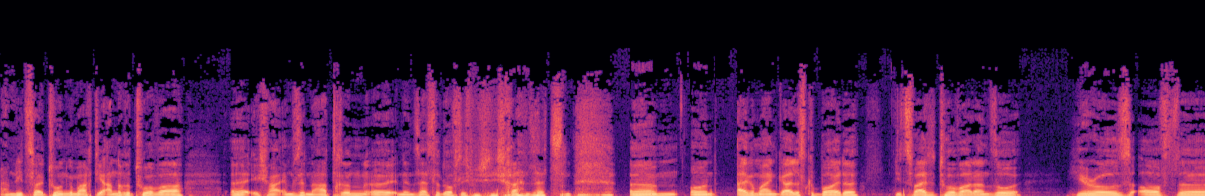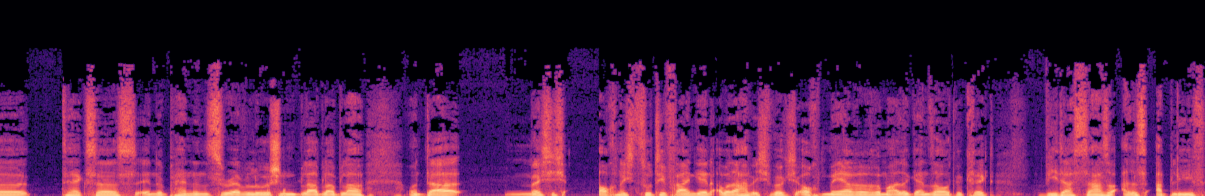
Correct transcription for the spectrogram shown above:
haben die zwei Touren gemacht. Die andere Tour war, äh, ich war im Senat drin, äh, in den Sessel durfte ich mich nicht reinsetzen. Ähm, und allgemein geiles Gebäude. Die zweite Tour war dann so Heroes of the Texas Independence Revolution, bla bla bla. Und da möchte ich auch nicht zu tief reingehen, aber da habe ich wirklich auch mehrere Male Gänsehaut gekriegt, wie das da so alles ablief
